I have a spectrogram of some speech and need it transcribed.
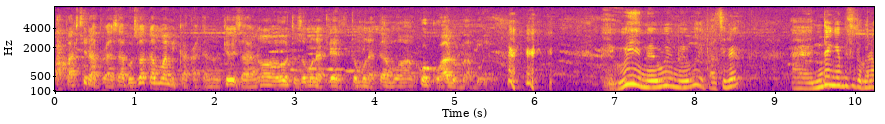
À partir ya Brazza bozwa ata mwa mikakatano te ezala no oyo oh, tozomona claire te tomona ata mwa koko aloba boye. Oui mais oui mais oui parce que euh, ndenge biso tokona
